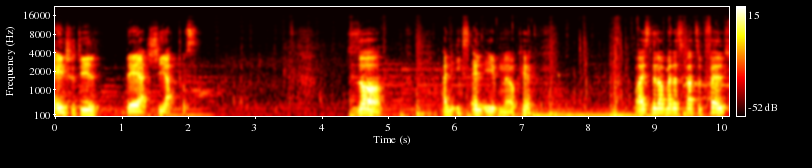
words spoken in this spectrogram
Angel Deal, der Shiatus. So. Eine XL-Ebene, okay. Weiß nicht, ob mir das gerade so gefällt.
